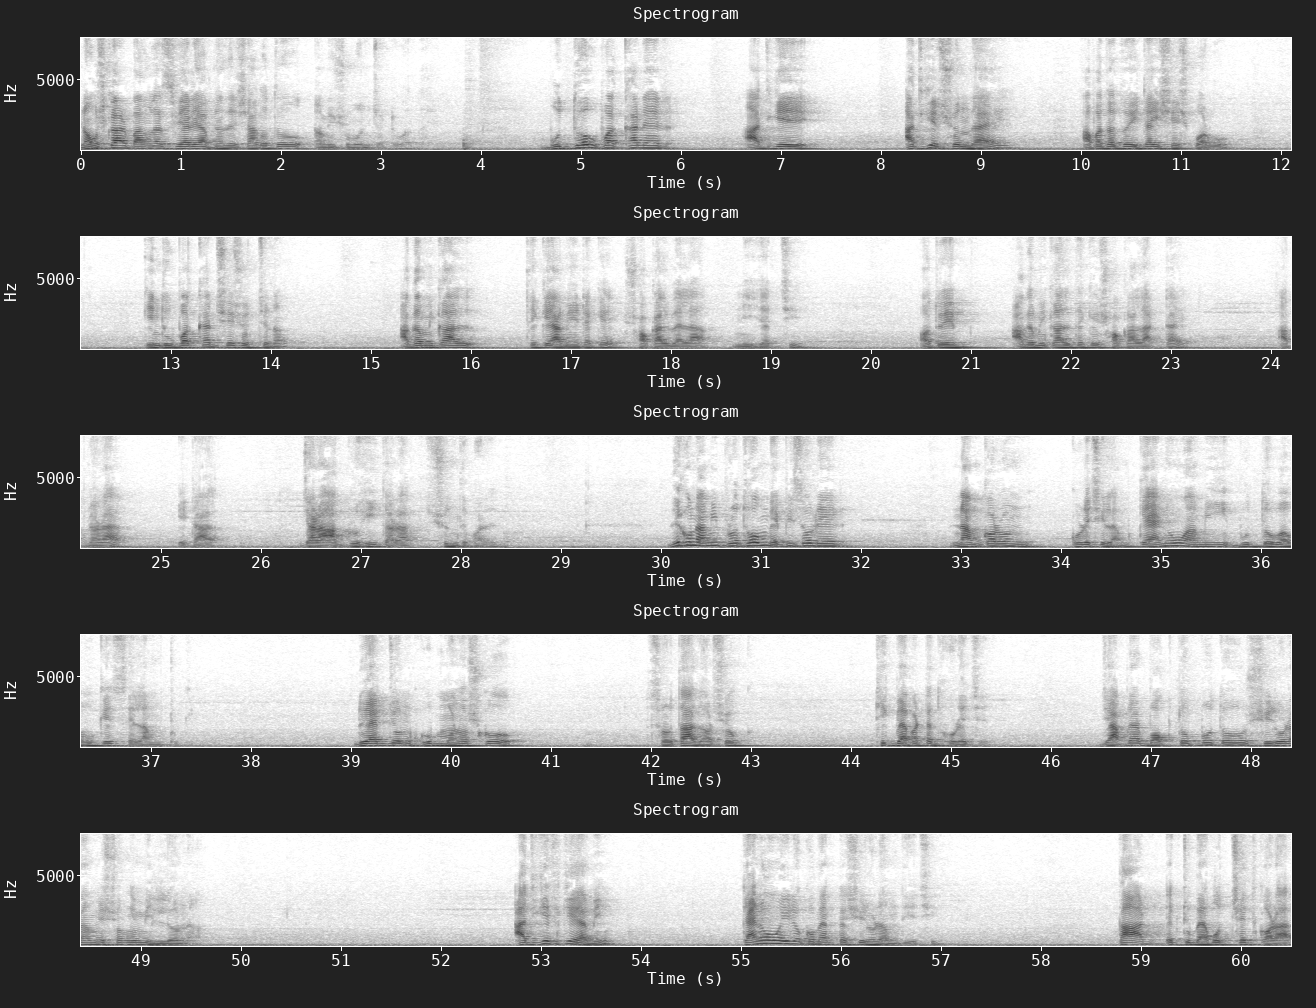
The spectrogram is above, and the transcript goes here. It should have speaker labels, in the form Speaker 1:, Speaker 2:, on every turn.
Speaker 1: নমস্কার, বাংলা স্ফিয়ারে আপনাদের স্বাগত। আমি সুমন চট্টোপাধ্যায়। বুদ্ধ উপাখ্যানের আজকে, আজকের সন্ধ্যায় আপাতত এটাই শেষ পর্ব। কিন্তু উপাখ্যান শেষ হচ্ছে না। আগামীকাল থেকে আমি এটাকে সকালবেলা নিয়ে যাচ্ছি। অতএব আগামীকাল থেকে সকাল আটটায় আপনারা এটা, যারা আগ্রহী তারা শুনতে পারেন। দেখুন, আমি প্রথম এপিসোডের নামকরণ করেছিলাম, কেন আমি বুদ্ধবাবুকে সেলাম টুকি দু একজন খুব মনস্ক শ্রোতা, দর্শক ঠিক ব্যাপারটা ধরেছে যে আপনার বক্তব্য তো শিরোনামের সঙ্গে মিলল না। আজকে থেকে আমি কেন এইরকম একটা শিরোনাম দিয়েছি? তার একটু ব্যবচ্ছেদ করা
